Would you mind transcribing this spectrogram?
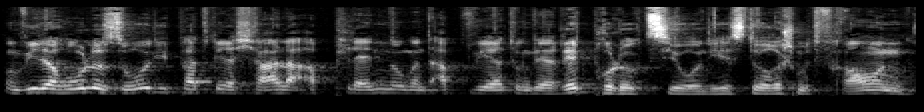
und wiederhole so die patriarchale Abblendung und Abwertung der Reproduktion, die historisch mit Frauen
